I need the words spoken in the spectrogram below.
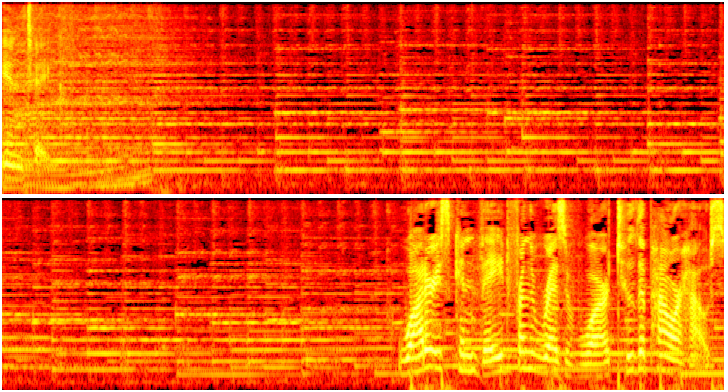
intake. Water is conveyed from the reservoir to the powerhouse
